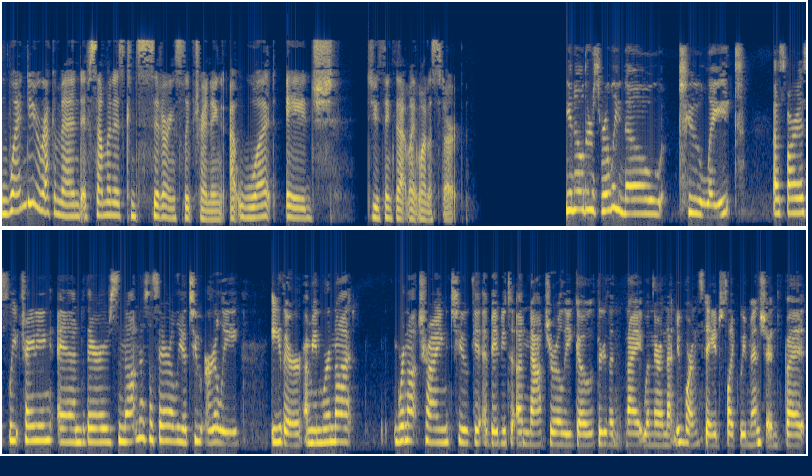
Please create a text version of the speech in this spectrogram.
When do you recommend if someone is considering sleep training? At what age do you think that might want to start? You know, there's really no too late as far as sleep training, and there's not necessarily a too early either. I mean, we're not we're not trying to get a baby to unnaturally go through the night when they're in that newborn stage, like we mentioned, but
